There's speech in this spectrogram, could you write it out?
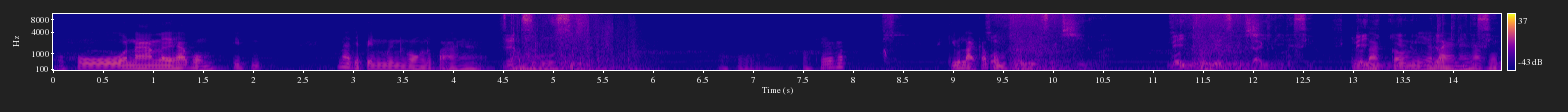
โอ้โห นานเลยครับผม ติด น่าจะเป็นมืนงงหรือเปล่านะฮะเอาใหม่โอ้โห โอเคครับ สกิลหลักครับผมสกิลหลักก็ไม่มีอะไรนะครับผม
